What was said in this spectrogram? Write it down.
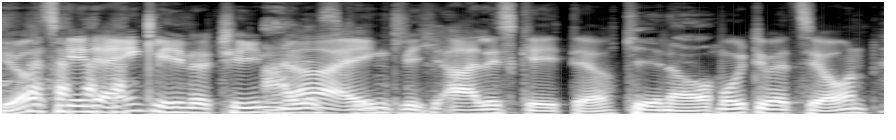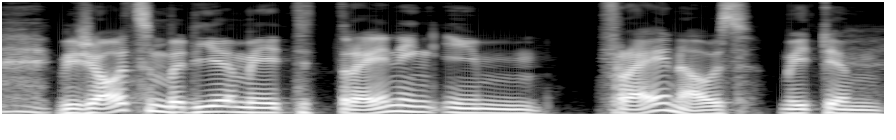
Ja, es geht eigentlich in der Jean. Alles Nein, geht. eigentlich alles geht, ja. Genau. Motivation. Wie schaut es denn bei dir mit Training im Freien aus, mit dem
